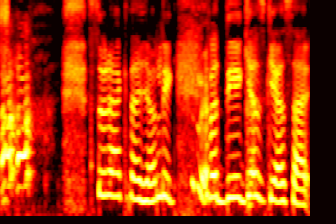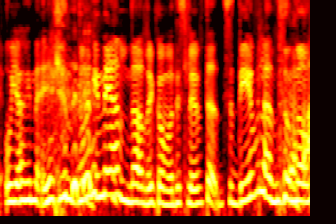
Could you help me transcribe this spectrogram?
jag, så räknar jag ligg. För det är ganska så här, och jag hinner, jag kan, då hinner jag ändå aldrig komma till slutet. Så det är väl ändå någon,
